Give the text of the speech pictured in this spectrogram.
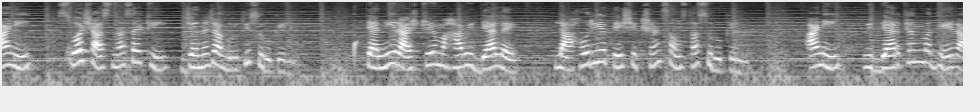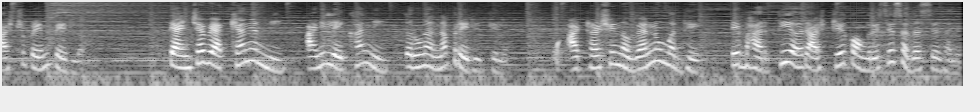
आणि स्वशासनासाठी जनजागृती सुरू केली. त्यांनी राष्ट्रीय महाविद्यालय लाहोर येथे शिक्षण संस्था सुरू केली आणि विद्यार्थ्यांमध्ये राष्ट्रप्रेम पेरलं. त्यांच्या व्याख्यानांनी आणि लेखांनी तरुणांना प्रेरित केलं. अठराशे नव्याण्णवमध्ये ते भारतीय राष्ट्रीय काँग्रेसचे सदस्य झाले.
